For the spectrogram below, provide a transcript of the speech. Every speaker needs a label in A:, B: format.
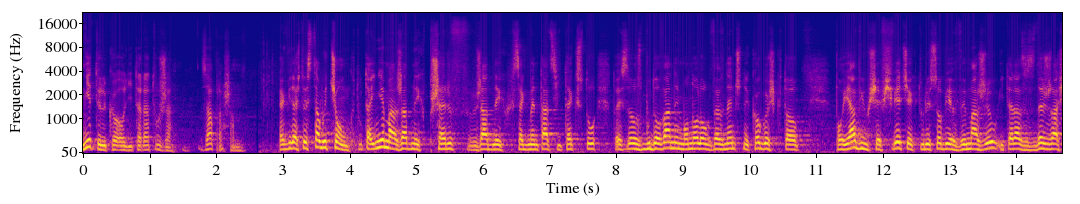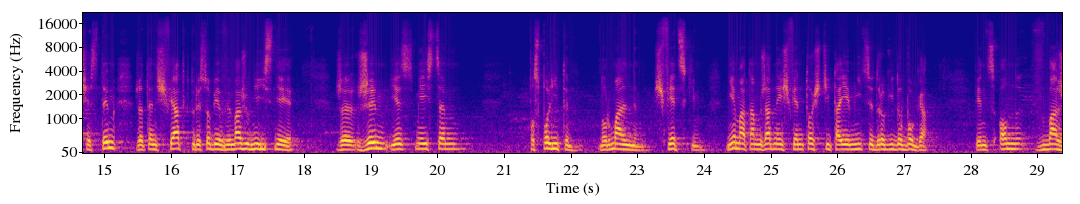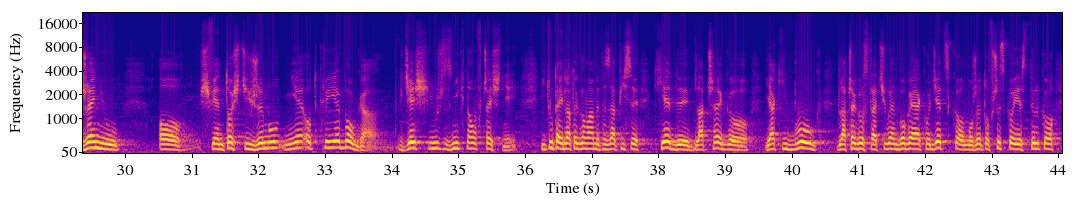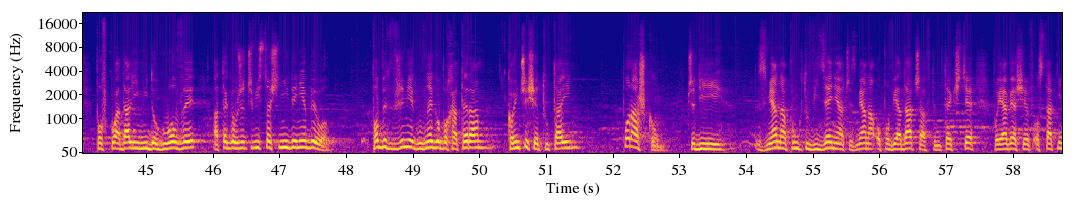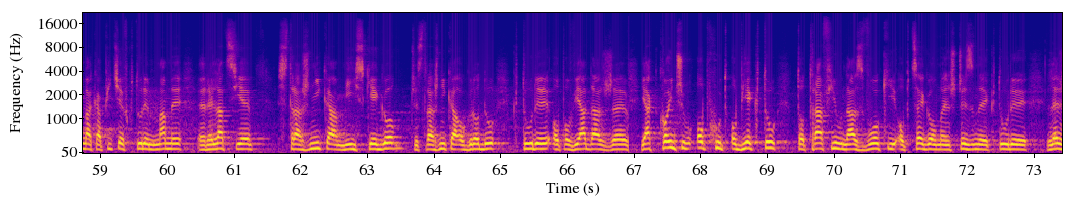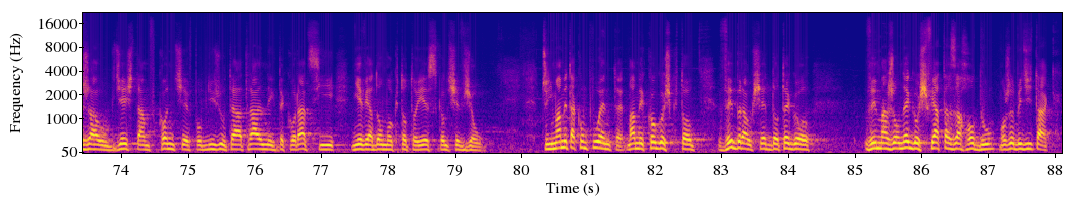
A: nie tylko o literaturze. Zapraszam. Jak widać, to jest cały ciąg. Tutaj nie ma żadnych przerw, żadnych segmentacji tekstu. To jest rozbudowany monolog wewnętrzny kogoś, kto pojawił się w świecie, który sobie wymarzył, i teraz zderza się z tym, że ten świat, który sobie wymarzył, nie istnieje. Że Rzym jest miejscem pospolitym, normalnym, świeckim. Nie ma tam żadnej świętości, tajemnicy drogi do Boga. Więc on w marzeniu o świętości Rzymu nie odkryje Boga. Gdzieś już zniknął wcześniej. I tutaj dlatego mamy te zapisy, kiedy, dlaczego, jaki Bóg, dlaczego straciłem Boga jako dziecko. Może to wszystko jest tylko powkładali mi do głowy, a tego w rzeczywistości nigdy nie było. Pobyt w Rzymie głównego bohatera kończy się tutaj porażką, czyli zmiana punktu widzenia, czy zmiana opowiadacza w tym tekście pojawia się w ostatnim akapicie, w którym mamy relację strażnika miejskiego czy strażnika ogrodu, który opowiada, że jak kończył obchód obiektu, to trafił na zwłoki obcego mężczyzny, który leżał gdzieś tam w kącie w pobliżu teatralnych dekoracji. Nie wiadomo, kto to jest, skąd się wziął. Czyli mamy taką puentę. Mamy kogoś, kto wybrał się do tego wymarzonego świata zachodu, może być i tak.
